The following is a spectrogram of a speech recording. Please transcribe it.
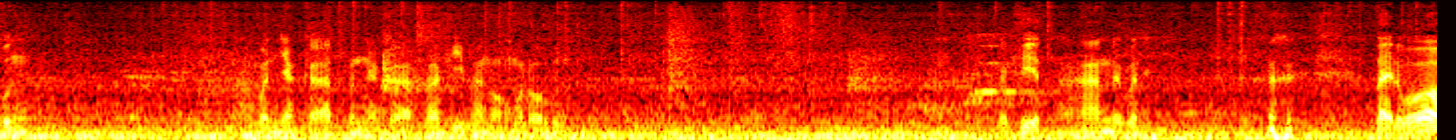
เบิ่งอ่าบ รรยากาศบรรยากาศพาพี่พาน้องมาเลาะเบิ่งประเภทอาหารได้บ่เนี่ยได้หรือบ่า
